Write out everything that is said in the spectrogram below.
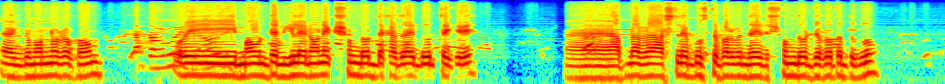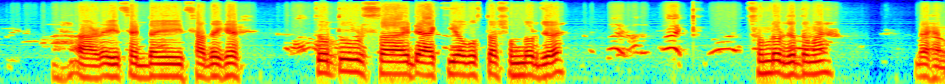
একদম অন্যরকম। ওই মাউন্টেন গিলেন, অনেক সুন্দর দেখা যায় দূর থেকে। আপনারা আসলে বুঝতে পারবেন যে এর সৌন্দর্য কতটুকু। আর এই সাইডটা এই সাদেকের চতুর সাইড একই অবস্থা, সৌন্দর্য। সৌন্দর্য তোমার, দেখেন।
